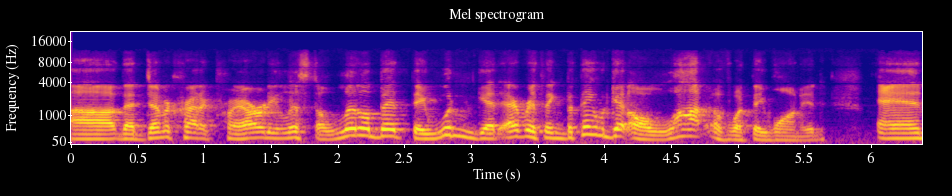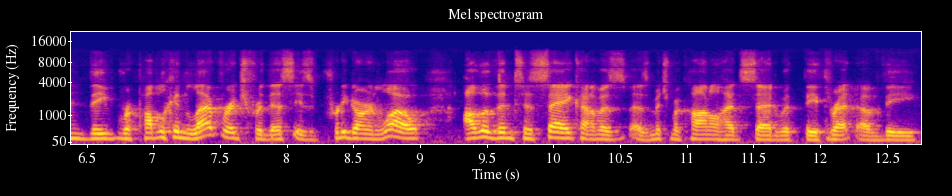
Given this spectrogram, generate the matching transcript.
uh, that Democratic priority list a little bit. They wouldn't get everything, but they would get a lot of what they wanted. And the Republican leverage for this is pretty darn low, other than to say, kind of as, as Mitch McConnell had said, with the threat of the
